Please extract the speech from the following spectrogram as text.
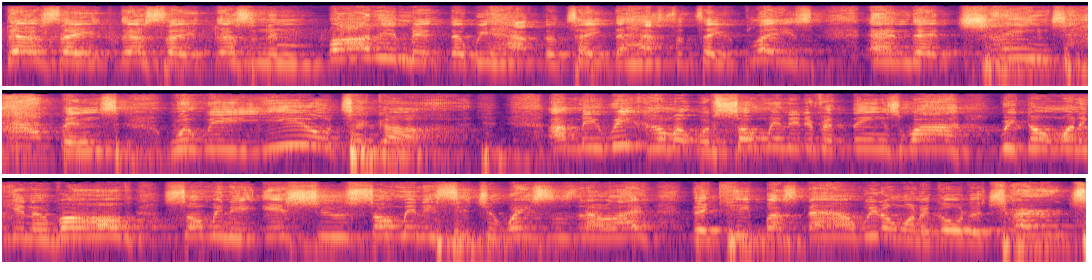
There's a there's a there's an embodiment that we have to take that has to take place, and that change happens when we yield to God. I mean, we come up with so many different things why we don't want to get involved, so many issues, so many situations in our life that keep us down. We don't want to go to church.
